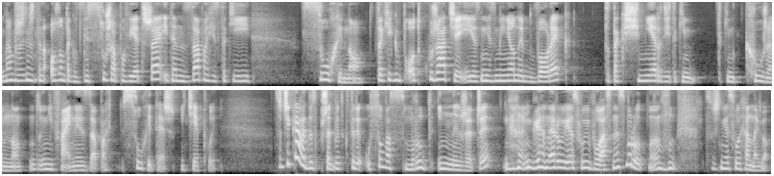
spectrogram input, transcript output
mam wrażenie, że ten ozon tak wysusza powietrze i ten zapach jest taki suchy, no. Tak jak odkurzacie i jest niezmieniony worek, to tak śmierdzi takim, takim kurzem, no. To nie fajny jest zapach. Suchy też i ciepły. Co ciekawe, to jest przedmiot, który usuwa smród innych rzeczy, generuje swój własny smród. No, coś niesłychanego.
